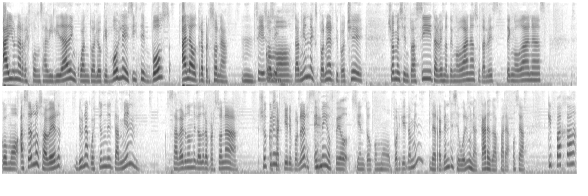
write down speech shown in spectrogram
hay una responsabilidad en cuanto a lo que vos le decís de vos a la otra persona. Mm. Sí, eso sí. como también de exponer, tipo, che, yo me siento así, tal vez no tengo ganas o tal vez tengo ganas. Como hacerlo saber de una cuestión de también saber dónde la otra persona Yo o creo sea, quiere ponerse. Es medio feo, siento, como. Porque también de repente se vuelve una carga para. O sea, qué paja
